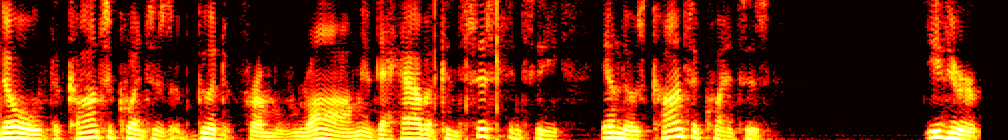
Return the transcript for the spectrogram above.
know the consequences of good from wrong and to have a consistency in those consequences, either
